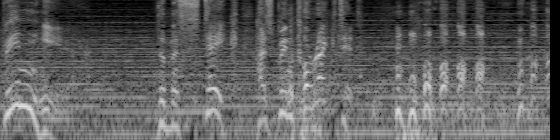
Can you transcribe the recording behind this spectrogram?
been here? The mistake has been corrected!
